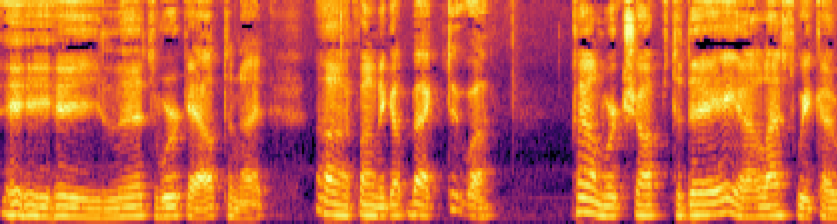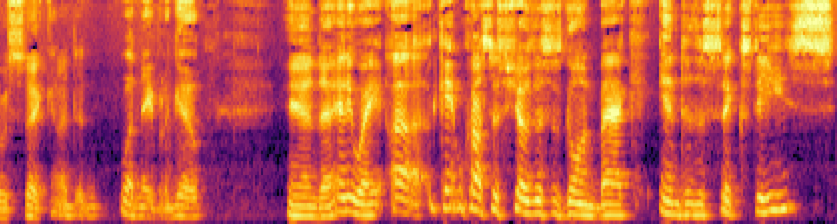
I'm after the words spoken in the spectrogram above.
Hey, hey, let's work out tonight. Uh, I finally got back to uh, clown workshops today. Uh, last week I was sick and I didn't wasn't able to go. And uh, anyway, uh, I came across this show. This is going back into the '60s,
